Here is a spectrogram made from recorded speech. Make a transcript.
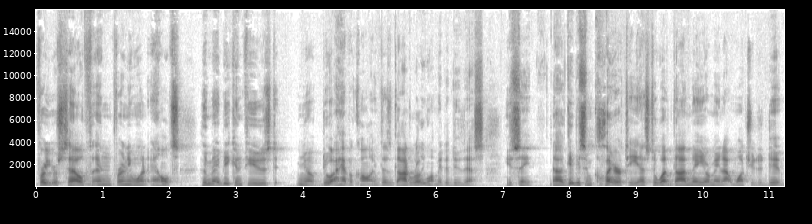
for yourself and for anyone else who may be confused. You know, do I have a calling? Does God really want me to do this? You see, uh, give you some clarity as to what God may or may not want you to do.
